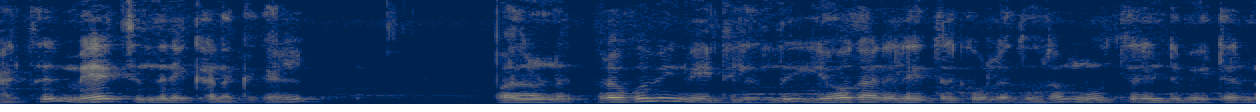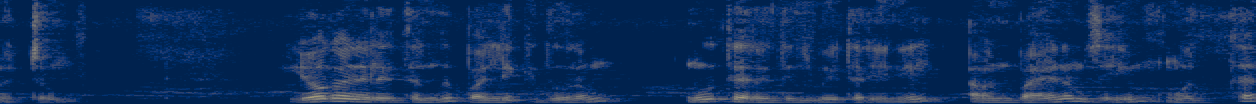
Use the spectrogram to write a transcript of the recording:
அடுத்து மேற்சிந்தனை கணக்குகள். பதினொன்று பிரபுவின் வீட்டிலிருந்து யோகா நிலையத்திற்கு உள்ள தூரம் நூற்றி ரெண்டு மீட்டர் மற்றும் யோகா நிலையத்திலிருந்து பள்ளிக்கு தூரம் நூற்றி அறுபத்தஞ்சு மீட்டர் எனில் அவன் பயணம் செய்யும் மொத்த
